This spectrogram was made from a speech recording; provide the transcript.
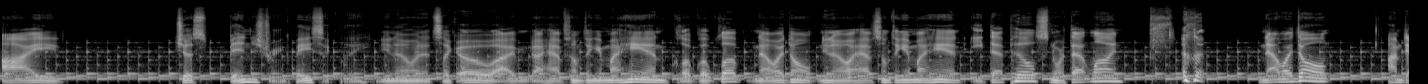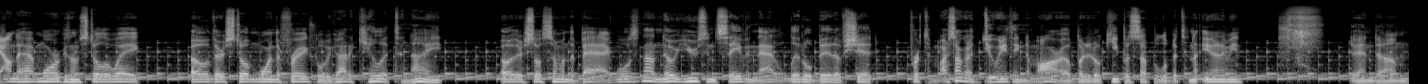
I just binge drink basically, you know, and it's like, oh, I I have something in my hand, club, club, club. Now I don't, you know, I have something in my hand, eat that pill, snort that line. now I don't. I'm down to have more because I'm still awake. Oh, there's still more in the fridge. Well, we got to kill it tonight. Oh, there's still some in the bag. Well, it's not no use in saving that little bit of shit for tomorrow. It's not going to do anything tomorrow, but it'll keep us up a little bit tonight. You know what I mean? And um,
